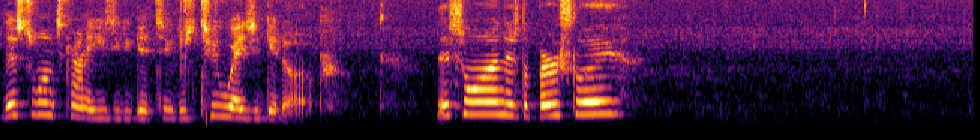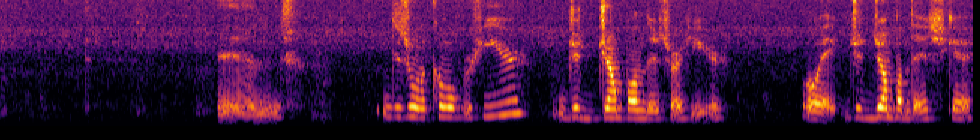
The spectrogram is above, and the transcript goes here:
This one's kind of easy to get to. There's two ways to get up. This one is the first way. and you just want to come over here just jump on this right here. Well, wait, just jump on this, okay?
